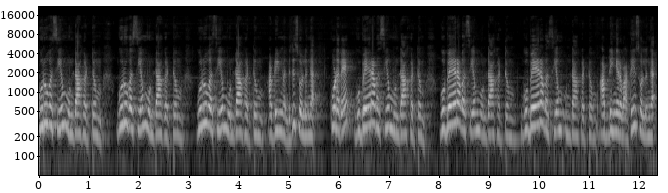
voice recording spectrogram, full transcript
குருவசியம் உண்டாகட்டும். குருவசியம் உண்டாகட்டும். குருவசியம் உண்டாகட்டும் அப்படின்னு வந்துட்டு சொல்லுங்கள் கூடவே குபேரவசியம் உண்டாகட்டும். குபேரவசியம் உண்டாகட்டும். குபேரவசியம் உண்டாகட்டும். அப்படிங்கிற வார்த்தையும் சொல்லுங்கள்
